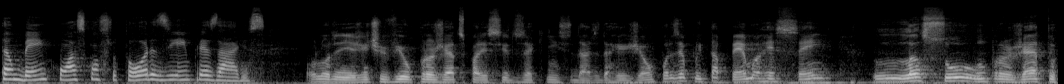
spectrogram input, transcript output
também com as construtoras e empresários. Ô Lorene, a gente viu projetos parecidos aqui em cidades da região. Por exemplo, Itapema recém lançou um projeto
